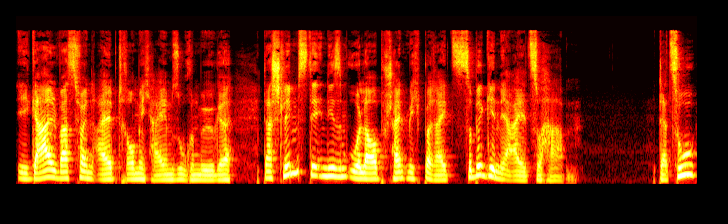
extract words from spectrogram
egal was für ein Albtraum ich heimsuchen möge, das Schlimmste in diesem Urlaub scheint mich bereits zu Beginn ereilt zu haben. Dazu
